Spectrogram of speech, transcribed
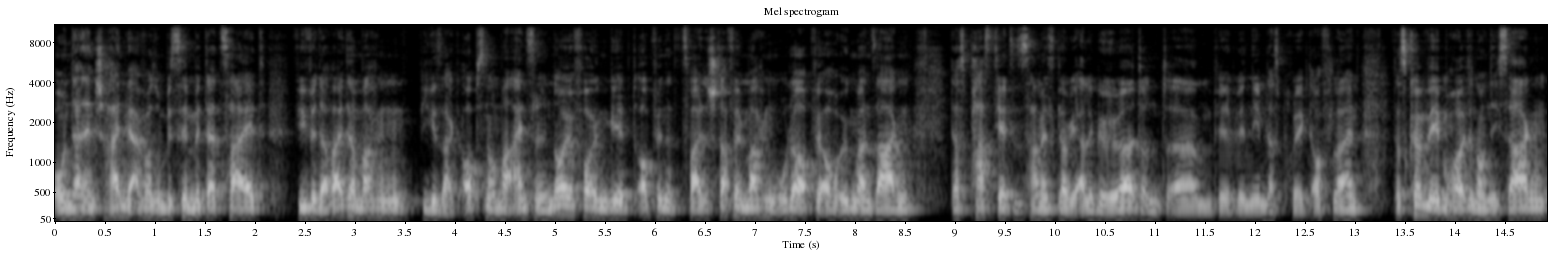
Und dann entscheiden wir einfach so ein bisschen mit der Zeit, wie wir da weitermachen. Wie gesagt, ob es nochmal einzelne neue Folgen gibt, ob wir eine zweite Staffel machen oder ob wir auch irgendwann sagen, das passt jetzt, das haben jetzt, glaube ich, alle gehört und ähm, wir, wir nehmen das Projekt offline. Das können wir eben heute noch nicht sagen,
